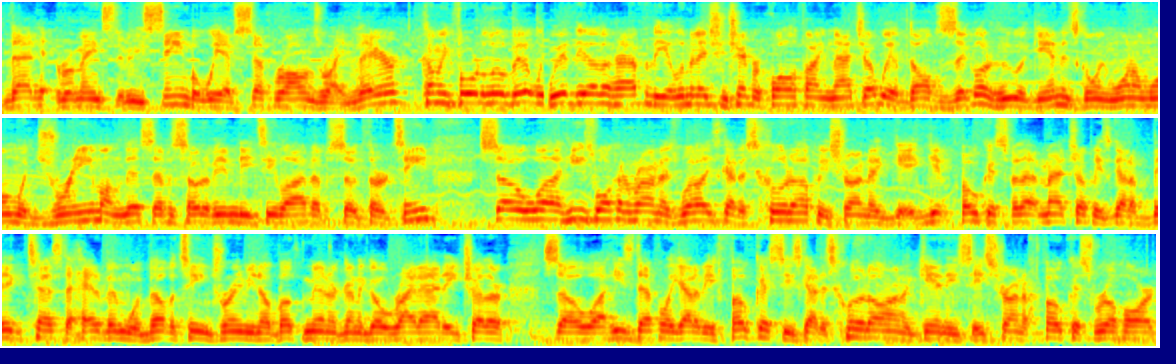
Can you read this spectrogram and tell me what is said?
That remains to be seen, but we have Seth Rollins right there. Coming forward a little bit, we have the other half of the Elimination Chamber qualifying matchup. We have Dolph Ziggler, who again is going one-on-one -on -one with Dream on this episode of MDT Live, episode 13. So uh, he's walking around as well. He's got his hood up. He's trying to get, focused for that matchup. He's got a big test ahead of him with Velveteen Dream. You know, both men are going to go right at each other. So uh, he's definitely got to be focused. He's got his hood on. Again, he's, he's trying to focus real hard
